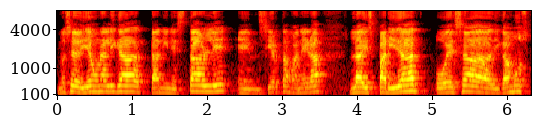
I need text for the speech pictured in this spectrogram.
no se veía una liga tan inestable en cierta manera, la disparidad o esa, digamos,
